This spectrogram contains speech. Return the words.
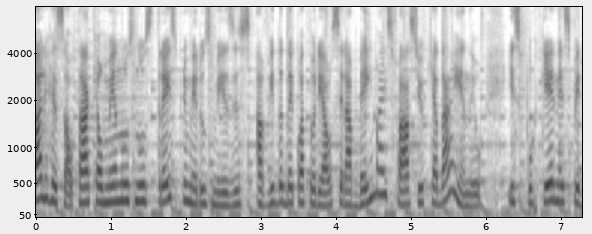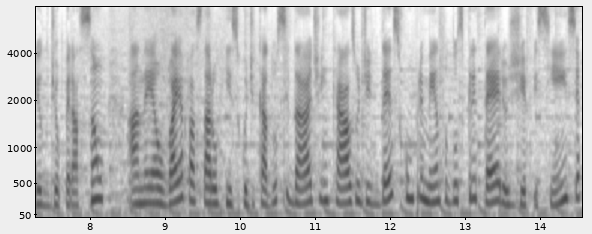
Vale ressaltar que, ao menos nos três primeiros meses, a vida da Equatorial será bem mais fácil que a da Enel. Isso porque, nesse período de operação, a ANEL vai afastar o risco de caducidade em caso de descumprimento dos critérios de eficiência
